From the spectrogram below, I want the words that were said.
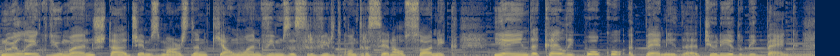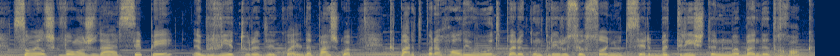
No elenco de humanos está James Marsden, que há um ano vimos a servir de contracena ao Sonic, e ainda Kaylee Cuoco, a Penny da Teoria do Big Bang. São eles que vão ajudar CP, abreviatura de Coelho da Páscoa, que parte para Hollywood para cumprir o seu sonho de ser baterista numa banda de rock.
